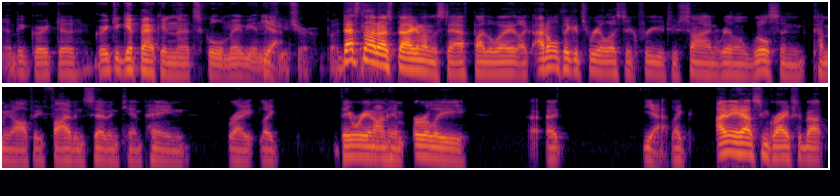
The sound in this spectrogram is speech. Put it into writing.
It'd be great to great to get back in that school maybe in the yeah. future. But that's not us bagging on the staff, by the way. Like I don't think it's realistic for you to sign Raylen Wilson coming off a five and seven campaign, right? Like they were in on him early. Uh, uh, yeah, like I may have some gripes about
